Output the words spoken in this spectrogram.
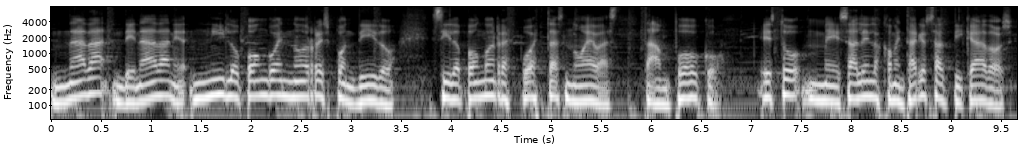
Nada de nada, ni, lo pongo en no respondido. Si lo pongo en respuestas nuevas, tampoco. Esto me sale en los comentarios salpicados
